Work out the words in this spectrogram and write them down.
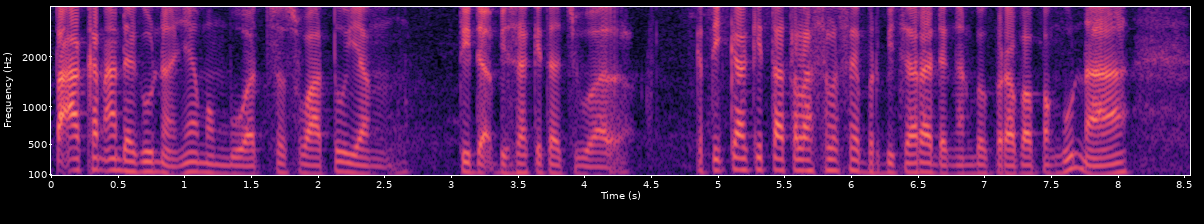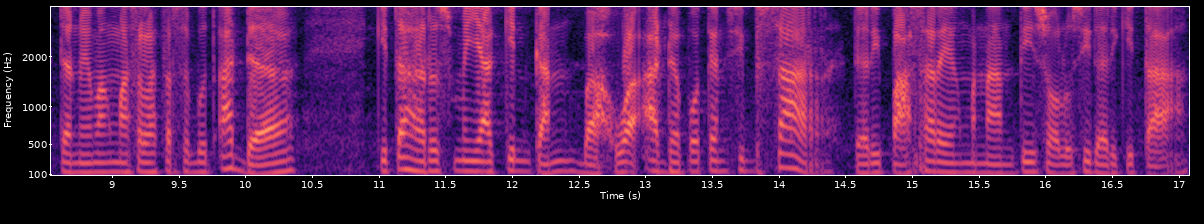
Tak akan ada gunanya membuat sesuatu yang tidak bisa kita jual. Ketika kita telah selesai berbicara dengan beberapa pengguna dan memang masalah tersebut ada, kita harus meyakinkan bahwa ada potensi besar dari pasar yang menanti solusi dari kita.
